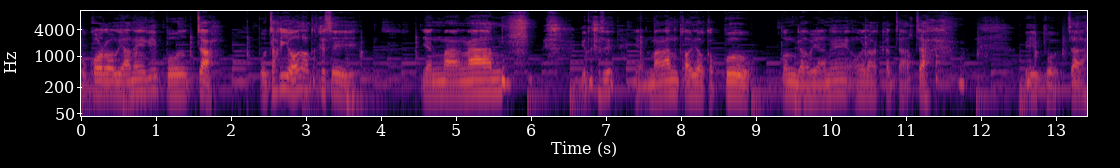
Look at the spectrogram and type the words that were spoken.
ukara liyane iki bocah bocah ki ya tegese yang mangan. Gitu sih yang mangan kaya kebo penggaweane ora kecacah. Eh bocah.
